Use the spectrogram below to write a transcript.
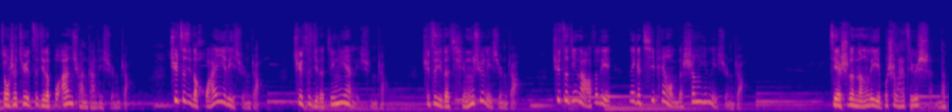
总是去自己的不安全感里寻找，去自己的怀疑里寻找，去自己的经验里寻找，去自己的情绪里寻找，去自己脑子里那个欺骗我们的声音里寻找。解释的能力不是来自于神的吗？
